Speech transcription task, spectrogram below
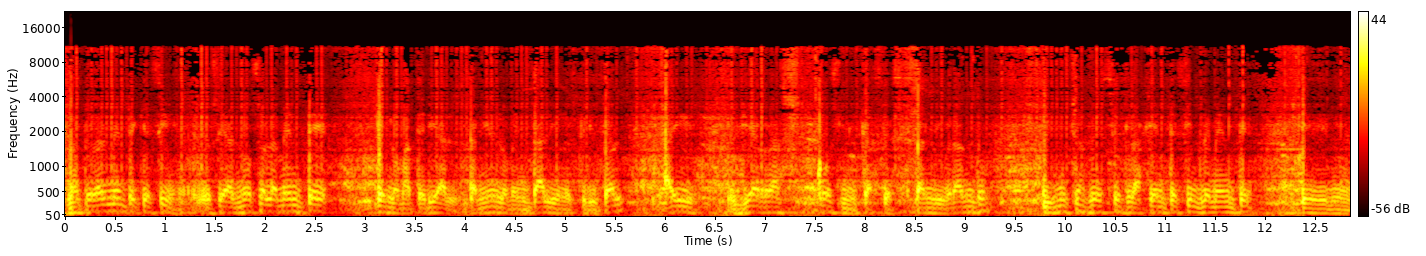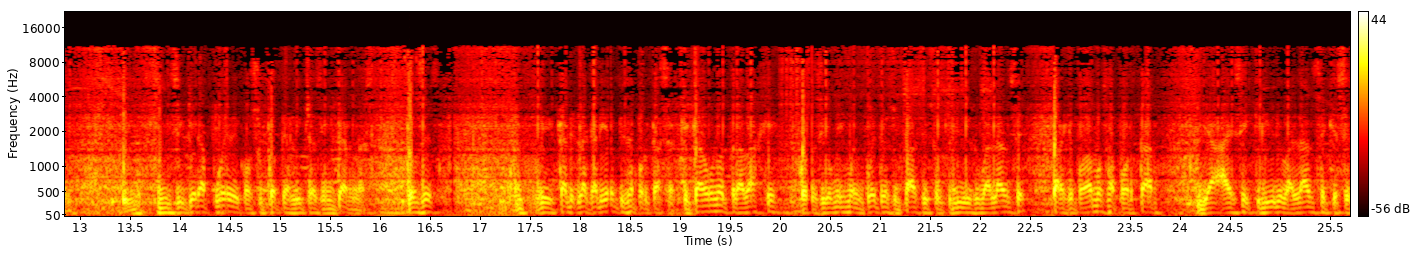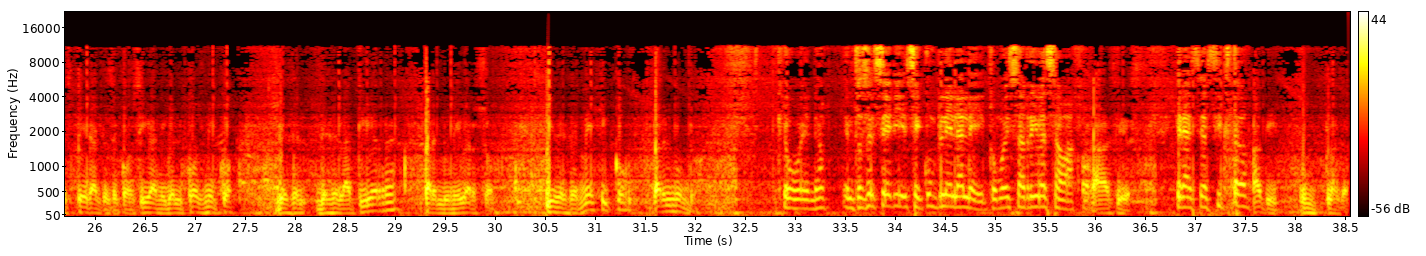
Naturalmente que sí, o sea, no solamente en lo material, también en lo mental y en lo espiritual, hay guerras cósmicas que se están librando y muchas veces la gente simplemente eh, ni siquiera puede con sus propias luchas internas. Entonces, la caridad empieza por casa, que cada uno trabaje consigo mismo, encuentre su paz y su equilibrio y su balance para que podamos aportar ya a ese equilibrio y balance que se espera que se consiga a nivel cósmico desde, desde la Tierra para el universo y desde México para el mundo. Qué bueno. Entonces se, se cumple la ley, como es arriba es abajo. Así es. Gracias, Sixto. A ti, un placer.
